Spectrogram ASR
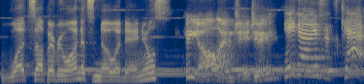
What's up, everyone? It's Noah Daniels. Hey, y'all, I'm JJ. Hey guys, it's Kat.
